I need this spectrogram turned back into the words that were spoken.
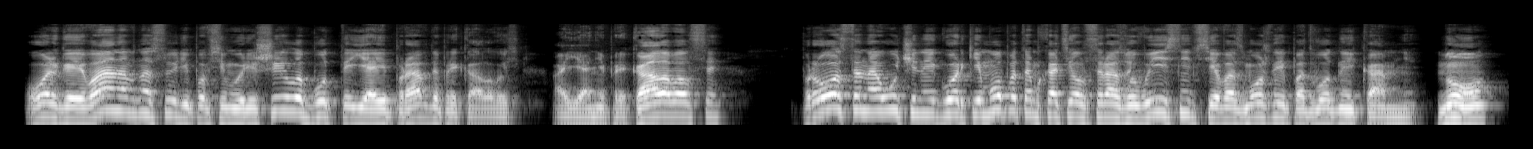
Ольга Ивановна, судя по всему, решила, будто я и правда прикалываюсь. А я не прикалывался. Просто наученный горьким опытом хотел сразу выяснить все возможные подводные камни. Ну,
